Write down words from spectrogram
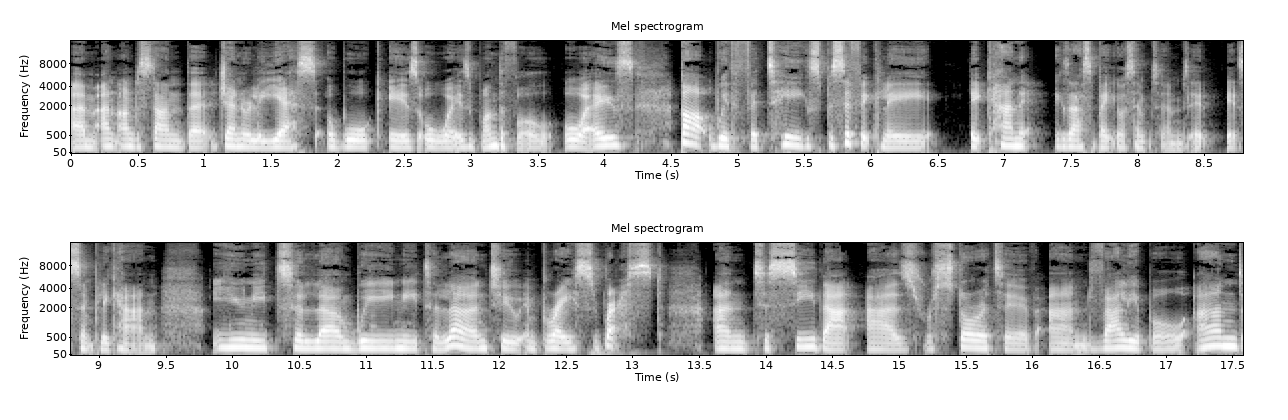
um, and understand that generally yes a walk is always wonderful always. But with fatigue specifically it can exacerbate your symptoms. It, it simply can. You need to learn, we need to learn to embrace rest and to see that as restorative and valuable and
